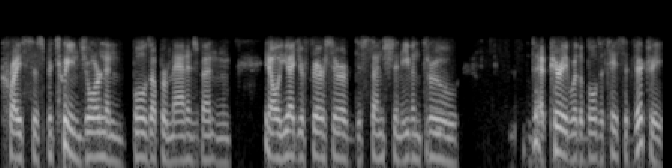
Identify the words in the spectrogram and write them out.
crisis between Jordan and Bulls upper management, and you know you had your fair share of dissension even through that period where the Bulls had tasted victory.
